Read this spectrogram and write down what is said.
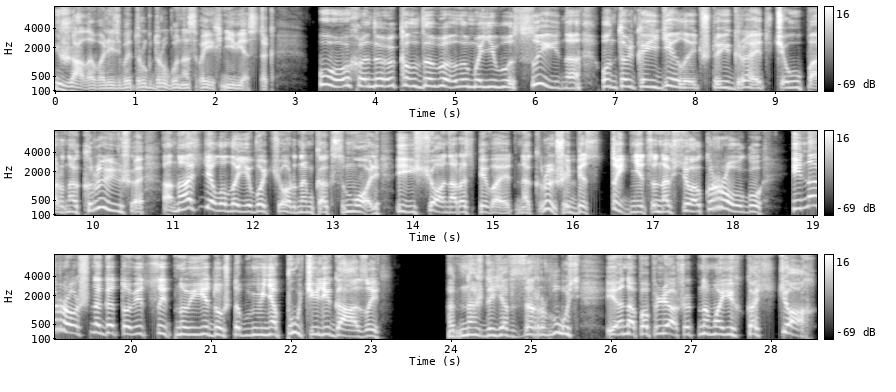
и жаловались бы друг другу на своих невесток. «Ох, она околдовала моего сына! Он только и делает, что играет в чаупар на крыше. Она сделала его черным, как смоль, и еще она распевает на крыше бесстыдница на всю округу и нарочно готовит сытную еду, чтобы меня пучили газы». Однажды я взорвусь, и она попляшет на моих костях!»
